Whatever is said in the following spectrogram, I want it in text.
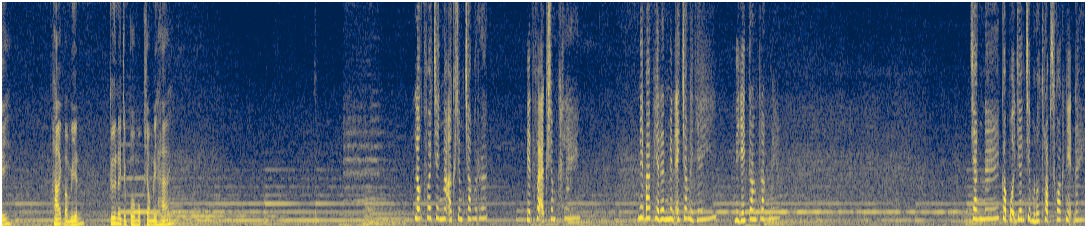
ទេ ហើយបើមាន គឺនៅចំពោះមុខខ្ញុំនេះហើយលោកធ្វើចេញមកឲ្យខ្ញុំចង់រត់ វាធ្វើឲ្យខ្ញុំខ្លាចនេះបើភិរិនមានអីចង់និយាយនិយាយត្រង់ត្រង់មកយ៉ាងណាក៏ពួកយើងជាមនុស្សធ្លាប់ស្គាល់គ្នាដែរ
